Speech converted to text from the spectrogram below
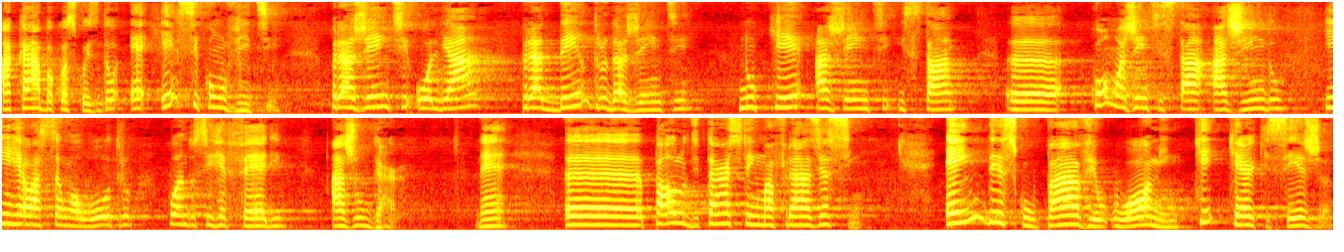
acaba com as coisas. Então é esse convite para a gente olhar para dentro da gente, no que a gente está, uh, como a gente está agindo em relação ao outro quando se refere a julgar. Né? Uh, Paulo de Tarso tem uma frase assim: É indesculpável o homem, que quer que seja,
